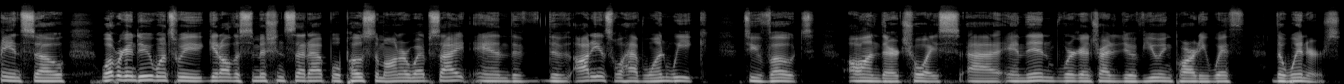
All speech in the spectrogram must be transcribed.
And so, what we're going to do once we get all the submissions set up, we'll post them on our website, and the the audience will have one week to vote on their choice. Uh, and then we're going to try to do a viewing party with the winners.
